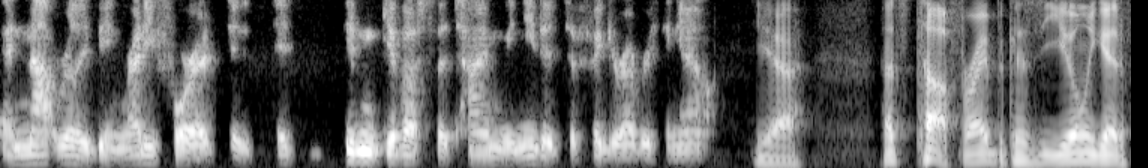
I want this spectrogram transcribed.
and not really being ready for it, it it didn't give us the time we needed to figure everything out. Yeah, that's tough, right? Because you only get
